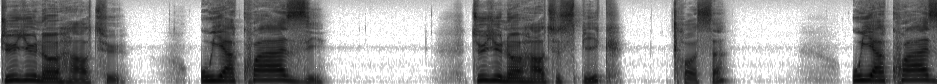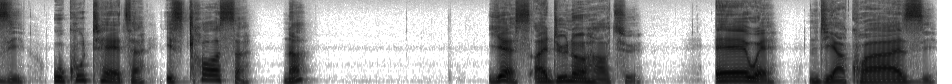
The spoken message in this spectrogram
Do you know how to? Uyakwazi. Do you know how to speak? Xhosa. Uyakwazi ukuthetha isiXhosa, na? Yes, I do know how to. Ewe, ndiyakwazi.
